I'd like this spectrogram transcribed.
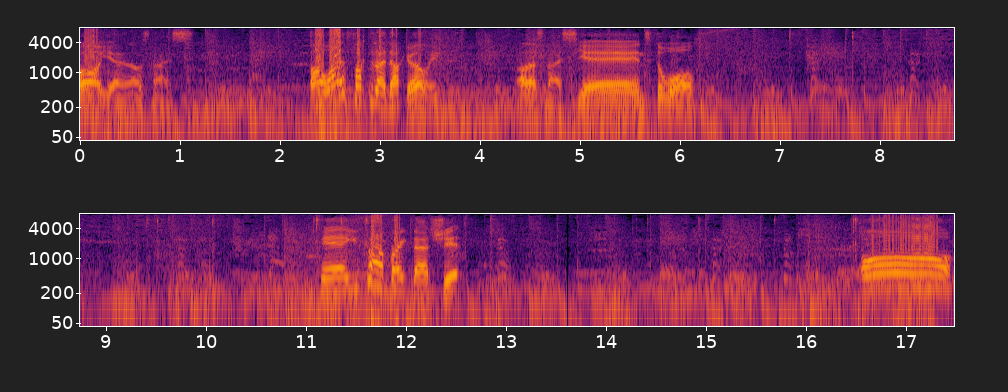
Oh yeah, that was nice. Oh, why the fuck did I duck early? Oh, that's nice. Yeah, into the wall. Yeah, you can't break that shit. Oh,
